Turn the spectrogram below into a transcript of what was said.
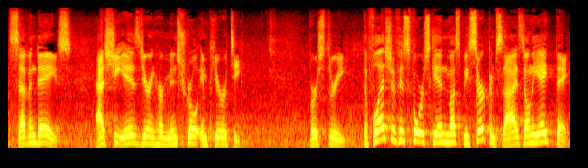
seven days, as she is during her menstrual impurity. Verse 3 The flesh of his foreskin must be circumcised on the eighth day.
